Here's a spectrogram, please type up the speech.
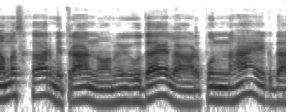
नमस्कार मित्रांनो मी उदय लाड. पुन्हा एकदा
